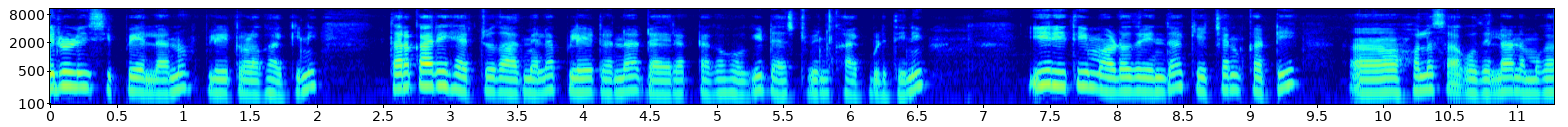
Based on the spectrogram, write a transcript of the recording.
ಈರುಳ್ಳಿ, ಸಿಪ್ಪೆ ಎಲ್ಲನೂ ಪ್ಲೇಟ್ ಒಳಗೆ ಹಾಕಿನಿ. ತರಕಾರಿ ಹೆಚ್ಚೋದಾದ್ಮೇಲೆ ಪ್ಲೇಟನ್ನು ಡೈರೆಕ್ಟಾಗಿ ಹೋಗಿ ಡಸ್ಟ್ಬಿನ್ಗೆ ಹಾಕಿಬಿಡ್ತೀನಿ. ಈ ರೀತಿ ಮಾಡೋದ್ರಿಂದ ಕಿಚನ್ ಕಟ್ಟಿ ಹೊಲಸಾಗೋದಿಲ್ಲ ನಮಗೆ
